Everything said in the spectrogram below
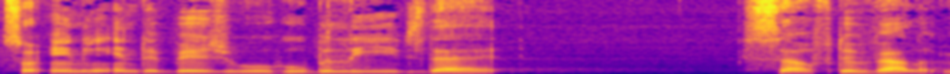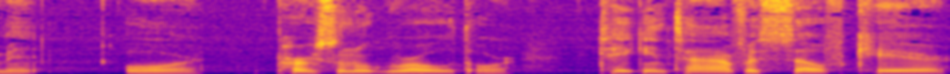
So, any individual who believes that self development or personal growth or taking time for self care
